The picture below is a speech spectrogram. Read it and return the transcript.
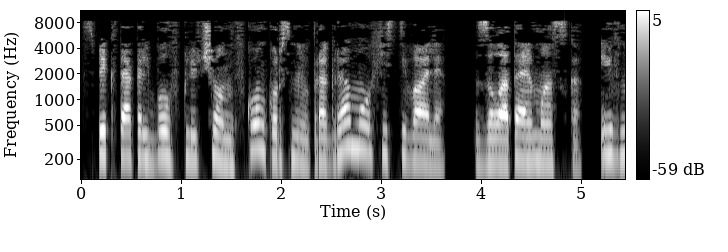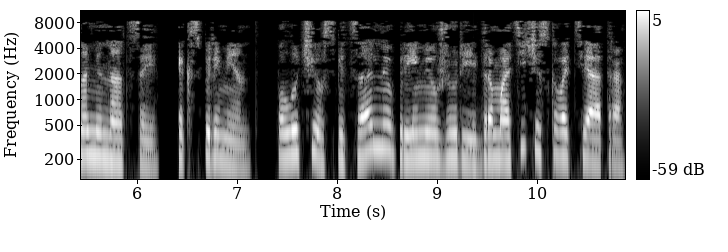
Спектакль был включен в конкурсную программу фестиваля «Золотая маска» и в номинации «Эксперимент» получил специальную премию жюри драматического театра.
